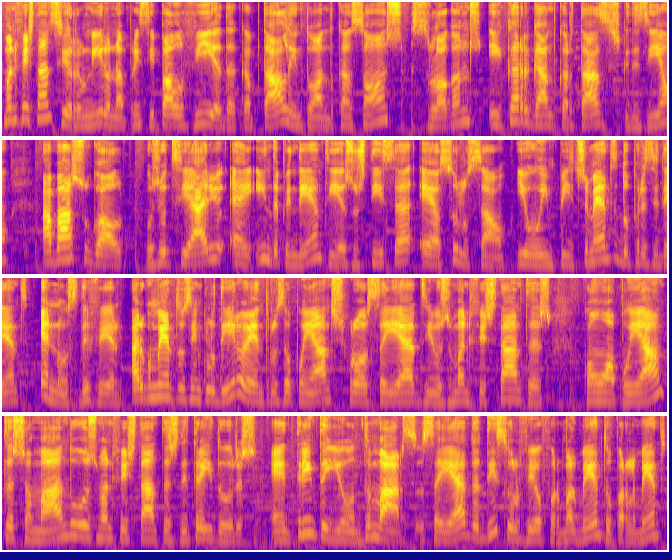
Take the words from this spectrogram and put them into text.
manifestantes se reuniram na principal via da capital, entoando canções, slogans e carregando cartazes que diziam Abaixo o golpe. O judiciário é independente e a justiça é a solução. E o impeachment do presidente é nosso dever. Argumentos incluíram entre os apoiantes pró-Sayed e os manifestantes com o apoiante chamando os manifestantes de traidores. Em 31 de março, Sayed dissolveu formalmente o parlamento,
